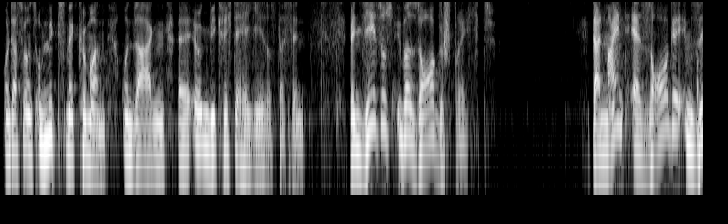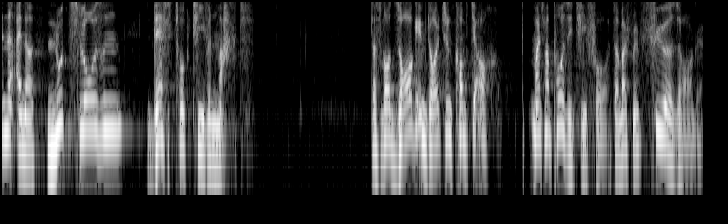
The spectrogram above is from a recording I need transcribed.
und dass wir uns um nichts mehr kümmern und sagen, äh, irgendwie kriegt der Herr Jesus das hin. Wenn Jesus über Sorge spricht, dann meint er Sorge im Sinne einer nutzlosen, destruktiven Macht. Das Wort Sorge im Deutschen kommt ja auch manchmal positiv vor, zum Beispiel Fürsorge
